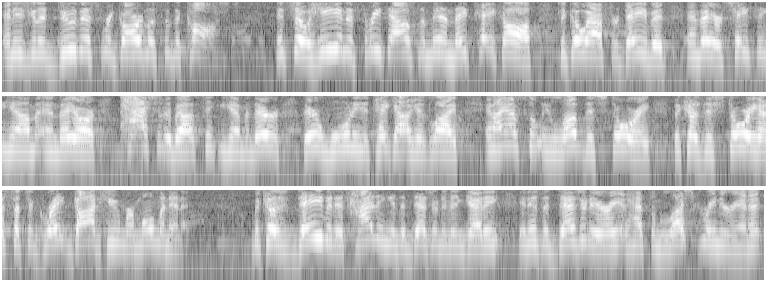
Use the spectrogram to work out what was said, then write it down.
and he's going to do this regardless of the cost. And so he and the 3,000 men, they take off to go after David, and they are chasing him, and they are passionate about seeking him, and they're, they're wanting to take out his life. And I absolutely love this story because this story has such a great God humor moment in it. Because David is hiding in the desert of Engedi. It is a desert area. It has some lush greenery in it.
